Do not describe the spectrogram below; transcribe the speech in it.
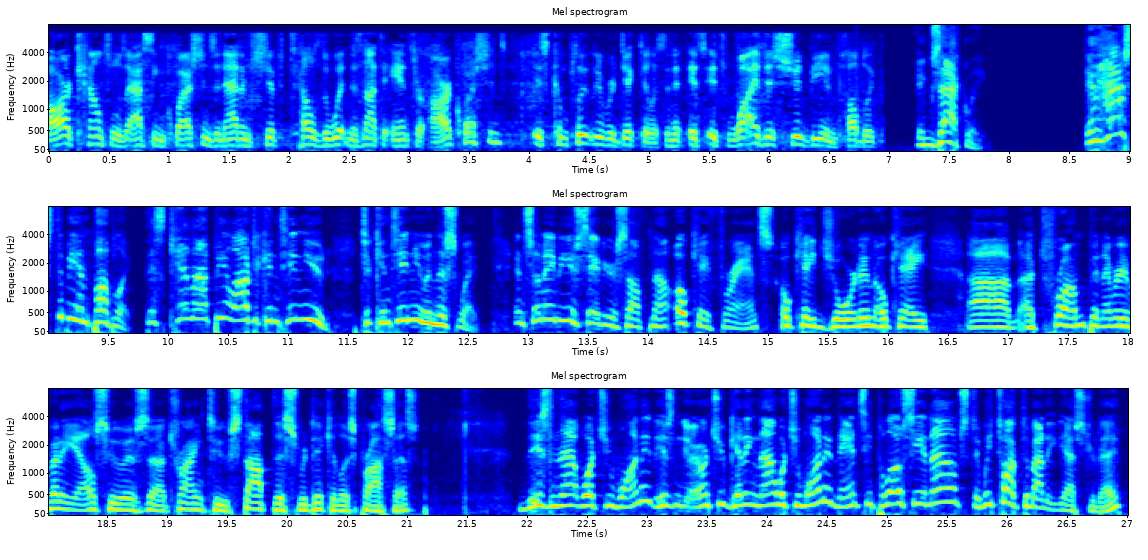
our counsel is asking questions and Adam Schiff tells the witness not to answer our questions is completely ridiculous. And it's, it's why this should be in public. Exactly. It has to be in public. This cannot be allowed to continue to continue in this way. And so maybe you say to yourself now, okay, Frantz, okay, Jordan, okay, um, uh, Trump, and everybody else who is uh, trying to stop this ridiculous process. Isn't that what you wanted? Isn't aren't you getting now what you wanted? Nancy Pelosi announced, and we talked about it yesterday.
